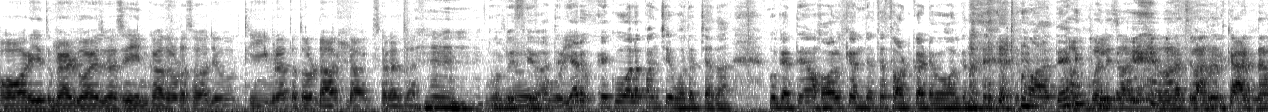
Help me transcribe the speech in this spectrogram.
और ये तो बैड बॉयज़ वैसे इनका थोड़ा सा जो थीम रहता तो डार्क डार्क सा रहता। है हम्म वो भी सही बात है। यार एक वो वाला पंच बहुत अच्छा था। वो कहते हैं हॉल के अंदर से शॉर्टकट है वो हॉल के अंदर से मारते हम हैं। पुलिस वाले हमारा चलाना काटना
